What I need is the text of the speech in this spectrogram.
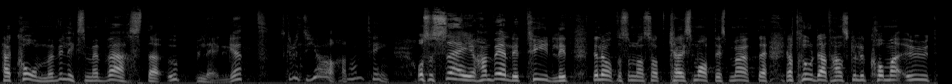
här kommer vi liksom med värsta upplägget. Ska du inte göra någonting? Och så säger han väldigt tydligt, det låter som någon sorts karismatiskt möte. Jag trodde att han skulle komma ut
